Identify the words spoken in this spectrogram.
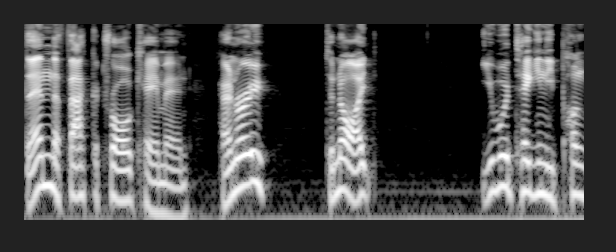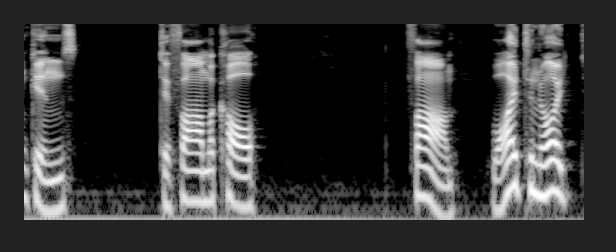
Then the Fat Control came in. Henry, tonight, you were taking the pumpkins to Farm McColl farm. Why tonight?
